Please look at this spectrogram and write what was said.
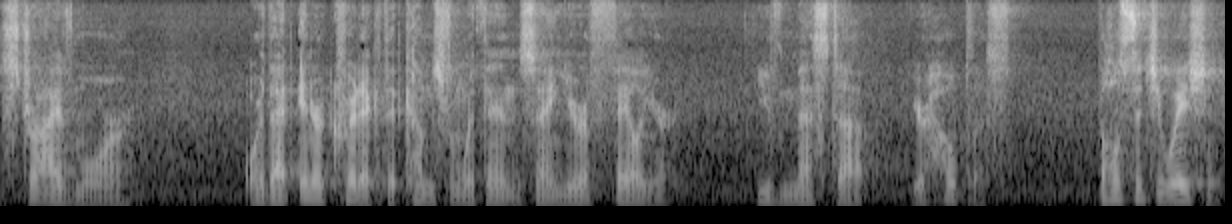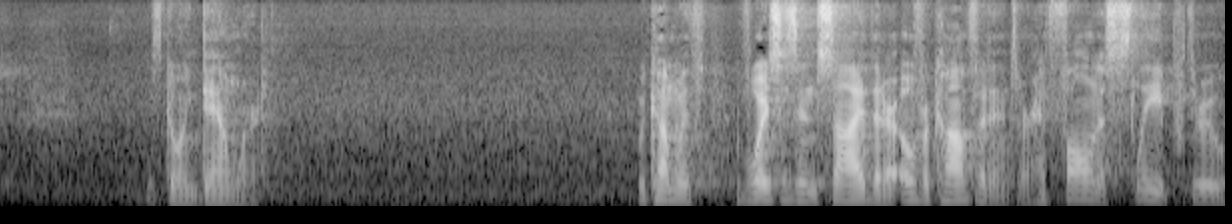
strive more, or that inner critic that comes from within saying, You're a failure, you've messed up, you're hopeless. The whole situation is going downward. We come with voices inside that are overconfident or have fallen asleep through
